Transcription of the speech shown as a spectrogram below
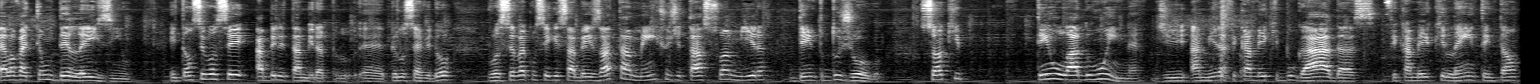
ela vai ter um delayzinho. Então, se você habilitar a mira pelo, é, pelo servidor, você vai conseguir saber exatamente onde está a sua mira dentro do jogo. Só que tem um lado ruim, né? De a mira ficar meio que bugada, ficar meio que lenta, então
